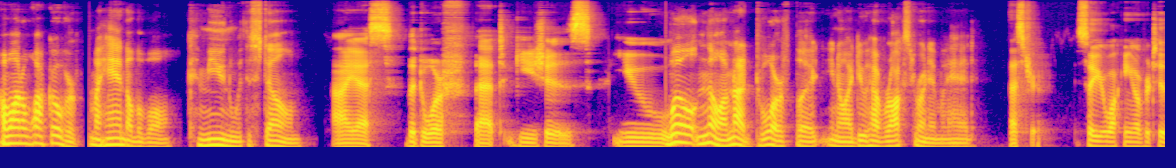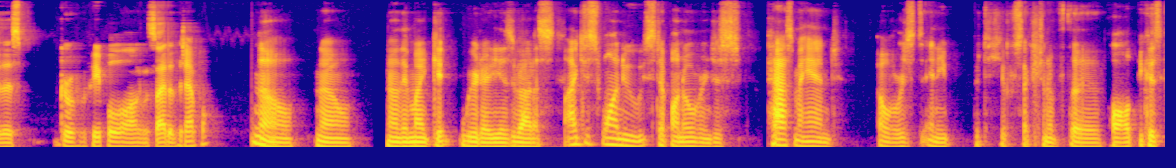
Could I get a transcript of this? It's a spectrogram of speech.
I want to walk over, put my hand on the wall, commune with the stone. Ah, yes, the dwarf that Guige is. You. Well, no, I'm not a dwarf, but you know, I do have rocks growing in my head. That's true. So you're walking over to this group of people along the side of the temple? No, no, no, they might get weird ideas about us. I just want to step on over and just pass my hand over just any particular section of the wall because it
